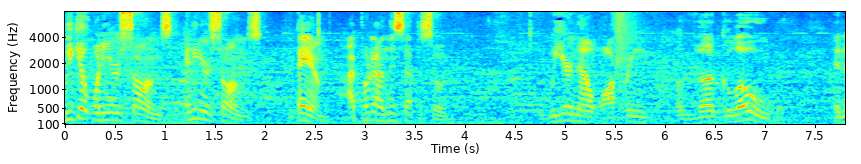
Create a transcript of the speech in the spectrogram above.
we get one of your songs any of your songs bam i put it on this episode we are now offering the globe an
